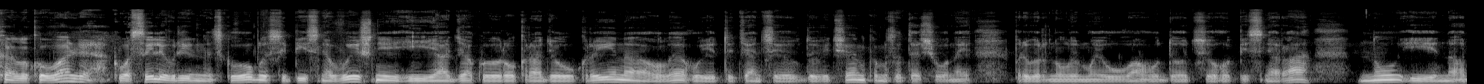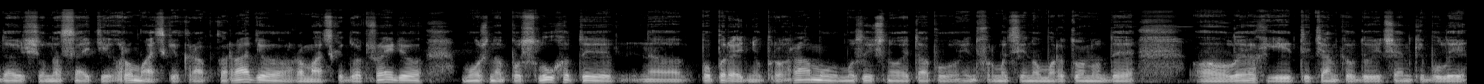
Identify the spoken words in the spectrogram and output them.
Михайло Коваль, Квасилів Рівненської області, пісня Вишні. І я дякую Рок Радіо Україна, Олегу і Тетянці Вдовіченкам за те, що вони привернули мою увагу до цього пісняра. Ну і нагадаю, що на сайті громадське.радіо, громадське.радіо можна послухати е, попередню програму музичного етапу інформаційного маратону, де Олег і Тетянка Вдовіченки були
